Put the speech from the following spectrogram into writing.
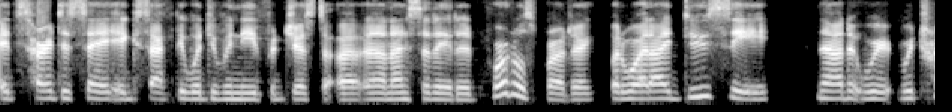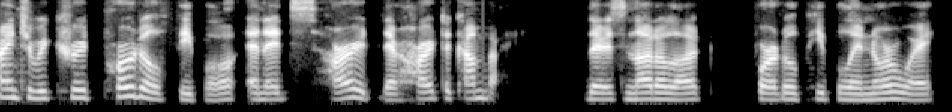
it's hard to say exactly what do we need for just a, an isolated portals project. But what I do see now that we're, we're trying to recruit portal people and it's hard, they're hard to come by. There's not a lot portal people in Norway.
